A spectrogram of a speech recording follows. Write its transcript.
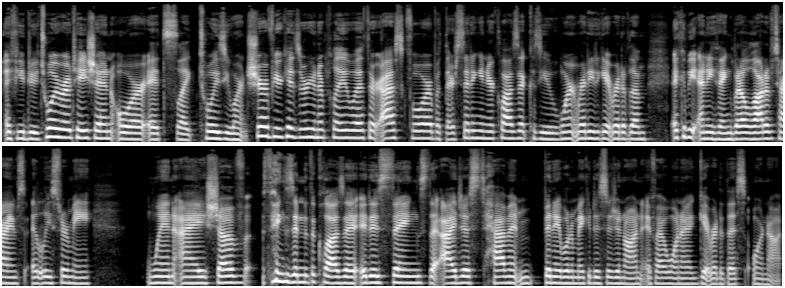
If you do toy rotation or it's like toys you weren't sure if your kids were going to play with or ask for but they're sitting in your closet because you weren't ready to get rid of them it could be anything. But a lot of times at least for me when i shove things into the closet it is things that i just haven't been able to make a decision on if i want to get rid of this or not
